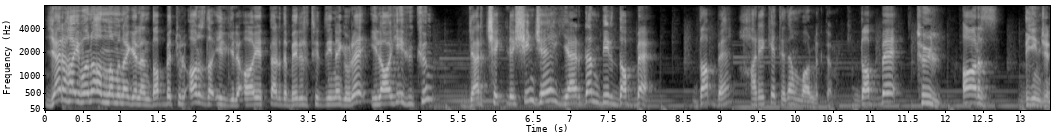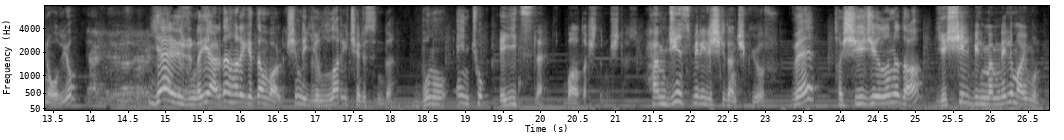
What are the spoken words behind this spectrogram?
Yer hayvanı anlamına gelen Dabbetül Arz'la ilgili ayetlerde belirtildiğine göre ilahi hüküm gerçekleşince yerden bir dabbe. Dabbe hareket eden varlık demek. Dabbe tül arz deyince ne oluyor? Yeryüzünde yerden hareket eden varlık. Şimdi yıllar içerisinde bunu en çok AIDS'le bağdaştırmışlar. Hem cins bir ilişkiden çıkıyor ve taşıyıcılığını da yeşil bilmem neli maymun.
